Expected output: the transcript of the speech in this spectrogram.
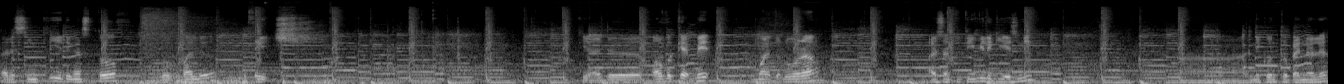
Ada sinki dengan stove, dua kepala, fridge. Okay, ada overcap bed muat untuk dua orang. Ada satu TV lagi kat sini. Ah, ni control panel dia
